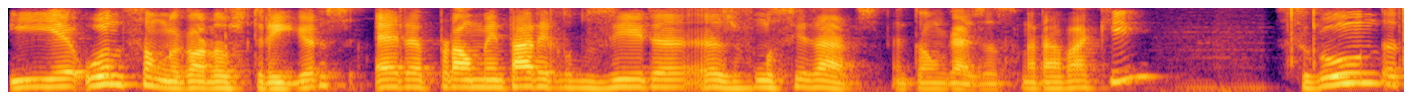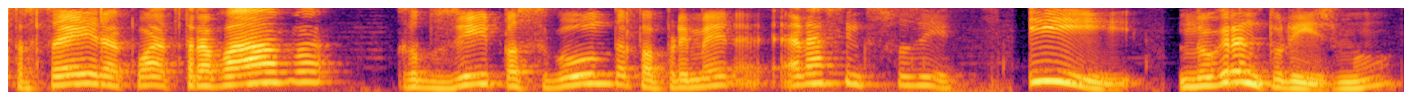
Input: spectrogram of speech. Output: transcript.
E eh, onde são agora os triggers era para aumentar e reduzir eh, as velocidades. Então o gajo acelerava aqui, segunda, terceira, quarta, travava, reduzia para segunda, para primeira. Era assim que se fazia. E no Gran Turismo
